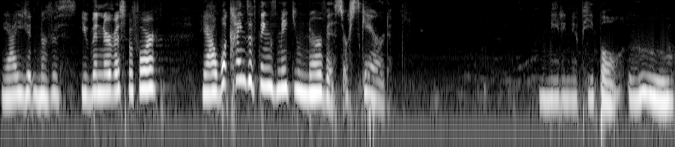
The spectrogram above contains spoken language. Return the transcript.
Yeah, you get nervous. You've been nervous before? Yeah, what kinds of things make you nervous or scared? Meeting new people. Ooh.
